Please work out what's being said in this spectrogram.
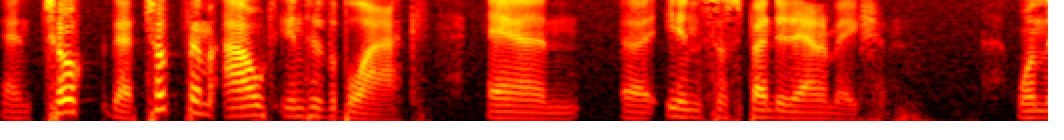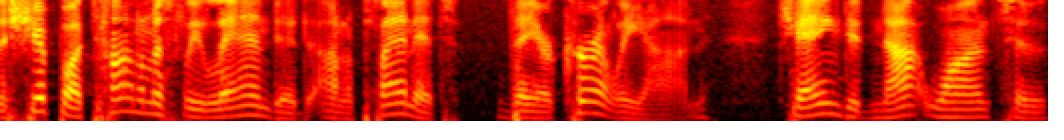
and took that took them out into the black and uh, in suspended animation. When the ship autonomously landed on a planet they are currently on, Chang did not want to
